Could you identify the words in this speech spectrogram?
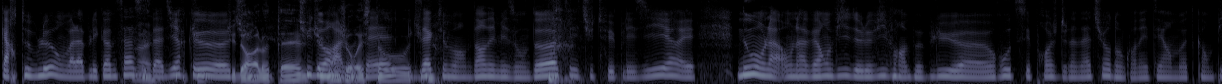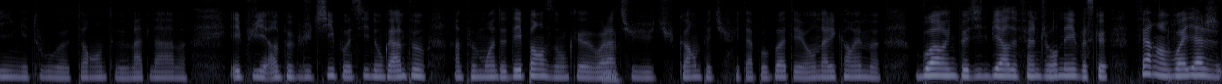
carte bleue, on va l'appeler comme ça, Ouais. c'est-à-dire Tu- que euh, tu, dors à l'hôtel, tu, dors à manges au resto. tu- exactement, dans des maisons d'hôtes et tu te fais plaisir. Et nous, on, l'a- on avait envie de le vivre un peu plus euh, route, c'est proche de la nature, donc on était en mode camping et tout, euh, tente, euh, matelas, et puis un peu plus cheap aussi, donc un peu, un peu moins de dépenses. Donc euh, voilà, tu, tu campes et tu fais ta popote et on allait quand même boire une petite bière de fin de journée parce que faire un voyage,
